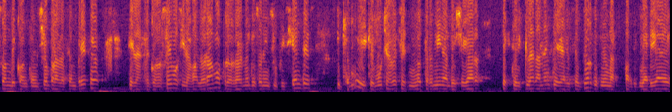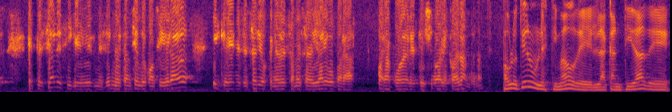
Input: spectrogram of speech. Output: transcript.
son de contención para las empresas, que las reconocemos y las valoramos, pero realmente son insuficientes y que, muchas veces no terminan de llegar este, claramente al sector, que tiene unas particularidades especiales y que no están siendo consideradas y que es necesario generar esa mesa de diálogo para, para poder este, llevar esto adelante. ¿no? Pablo, ¿tienen un estimado de la cantidad de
